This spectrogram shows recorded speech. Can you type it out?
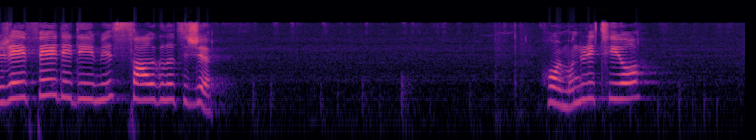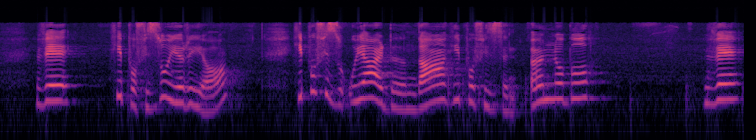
RF dediğimiz salgılatıcı hormon üretiyor ve hipofizi uyarıyor. Hipofizi uyardığında hipofizin ön lobu ve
